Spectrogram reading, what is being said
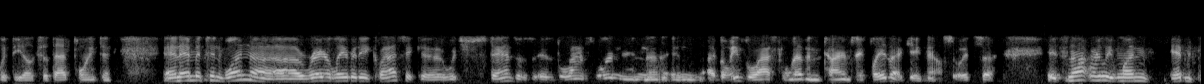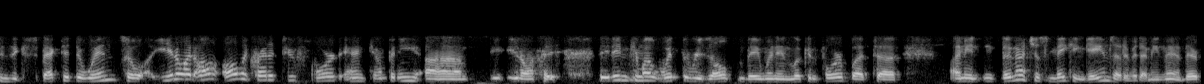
with the Elks at that point, and and Edmonton won uh, a rare Labor Day Classic, uh, which stands as, as the last one in, uh, in I believe the last 11 times they played that game now. So it's uh, it's not really one Edmonton's expected to win. So you know what? All, all the credit to Ford and company. Um, you know, they, they didn't come out with the result they went in looking for, but. Uh, I mean, they're not just making games out of it. I mean, they're they're,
